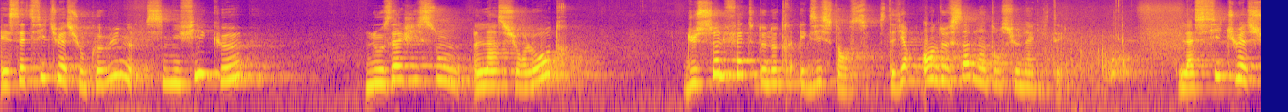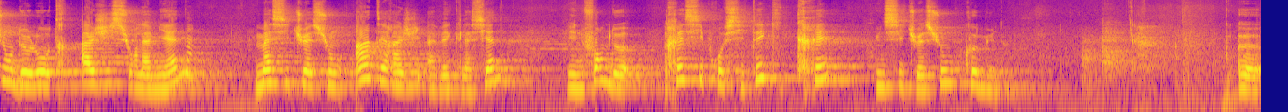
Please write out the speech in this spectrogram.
Et cette situation commune signifie que nous agissons l'un sur l'autre du seul fait de notre existence, c'est-à-dire en deçà de l'intentionnalité. La situation de l'autre agit sur la mienne, ma situation interagit avec la sienne, il y a une forme de réciprocité qui crée une situation commune. Euh,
